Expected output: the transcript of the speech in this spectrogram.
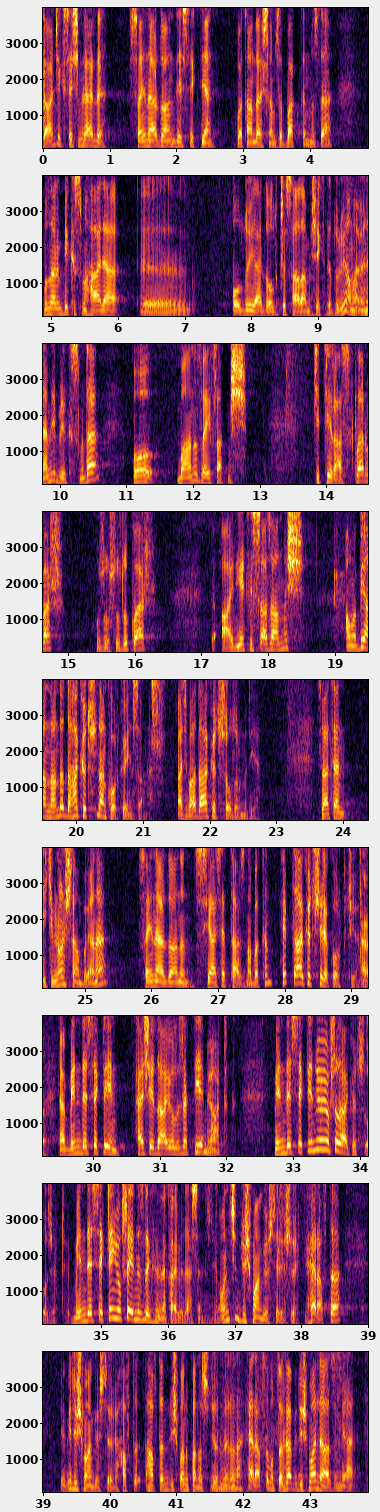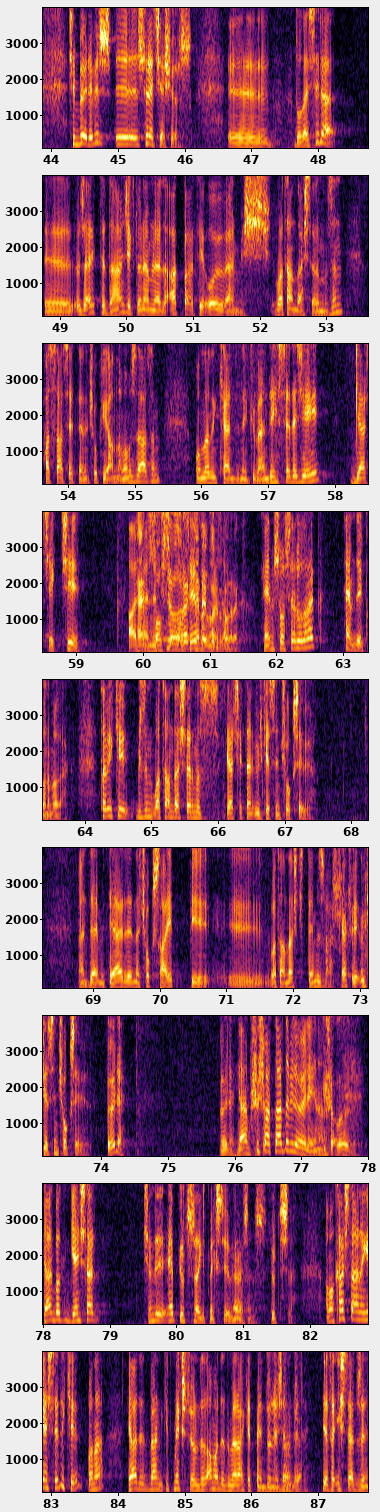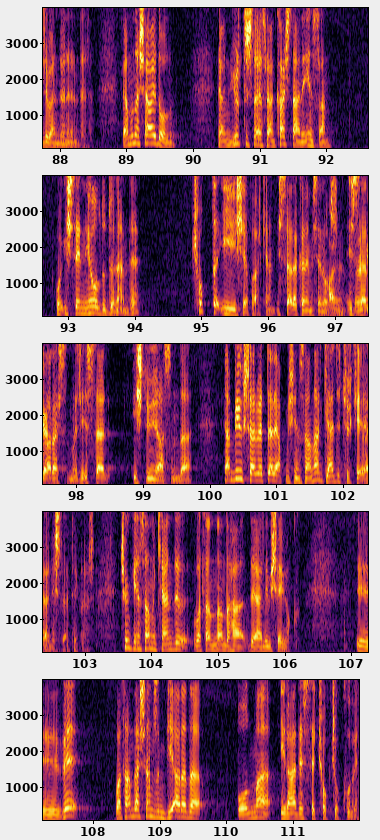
Daha önceki seçimlerde Sayın Erdoğan'ı destekleyen vatandaşlarımıza baktığımızda bunların bir kısmı hala e, olduğu yerde oldukça sağlam bir şekilde duruyor ama önemli bir kısmı da o bağını zayıflatmış. Ciddi rahatsızlıklar var, huzursuzluk var, aidiyet hissi azalmış ama bir yandan da daha kötüsünden korkuyor insanlar. Acaba daha kötüsü olur mu diye. Zaten 2013'ten bu yana Sayın Erdoğan'ın siyaset tarzına bakın hep daha kötüsüyle korkutuyor. Evet. Yani beni destekleyin her şey daha iyi olacak diyemiyor artık. Beni destekleyin diyor yoksa daha kötüsü olacak diyor. Beni destekleyin yoksa elinizdekileri kaybederseniz diyor. Onun için düşman gösteriyor sürekli. Her hafta bir düşman gösteriyor. Hafta, haftanın düşmanı panosu diyorum ben ona. Her hafta mutlaka bir düşman lazım yani. Şimdi böyle bir e, süreç yaşıyoruz. E, dolayısıyla e, özellikle daha önceki dönemlerde AK Parti'ye oy vermiş vatandaşlarımızın hassasiyetlerini çok iyi anlamamız lazım. Onların kendini güvende hissedeceği gerçekçi alternatifi sosyal olarak hem ekonomik olarak. Hem sosyal olarak hem de ekonomik olarak. Tabii ki bizim vatandaşlarımız gerçekten ülkesini çok seviyor. Yani de- değerlerine çok sahip bir e, vatandaş kitlemiz var. Gerçekten. Ve ülkesini çok seviyor. Öyle. Öyle. Yani şu şartlarda bile öyle inan. İnşallah öyle. Yani bakın gençler şimdi hep yurt dışına gitmek istiyor biliyor musunuz? Yurt dışına. Ama kaç tane genç dedi ki bana ya dedi ben gitmek istiyorum dedi ama dedi merak etmeyin döneceğim Döneceğim. dedi. Ya da işler düzelince ben dönerim dedi. Ben buna şahit oldum. Yani yurt dışında yaşayan kaç tane insan o işlerin iyi olduğu dönemde çok da iyi iş yaparken ister akademisyen olsun, Aynen. ister Öyle araştırmacı, ister iş dünyasında yani büyük servetler yapmış insanlar geldi Türkiye'ye yerleştiler tekrar. Çünkü insanın kendi vatanından daha değerli bir şey yok. Ee, ve vatandaşlarımızın bir arada olma iradesi de çok çok kuvvetli.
